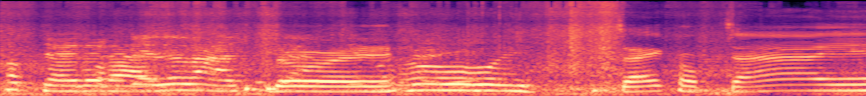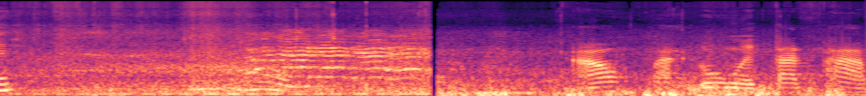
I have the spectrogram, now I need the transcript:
ขอบใจได้ได้ใจละลายโดยโอ้ยใจขอบใจ เอาปลาดุงไว้ตัดภาพ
